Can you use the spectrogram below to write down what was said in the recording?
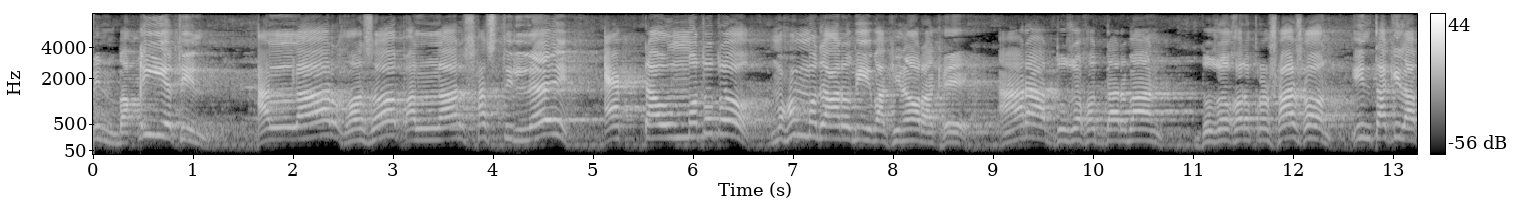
মিন বাকিয়াতিন। আল্লাহর গজব, আল্লাহর শাস্তি লেই একটা উম্মত তো মোহাম্মদ আরবি বাকি ন রাখে। আর আর দুজখর দারবান, দুজখর প্রশাসন ইন তাকি লাভ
